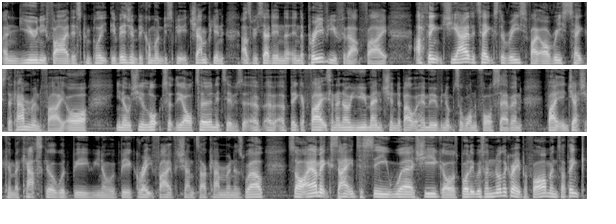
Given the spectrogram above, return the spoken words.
and unify this complete division, become undisputed champion, as we said in the in the preview for that fight. I think she either takes the Reis fight or Reis takes the Cameron fight, or you know she looks at the alternatives of, of, of, bigger fights. And I know you mentioned about her moving up to 147, fighting Jessica McCaskill would be you know would be a great fight for Chantel Cameron as well. So I am excited to see where she goes. But it was another great performance. I think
